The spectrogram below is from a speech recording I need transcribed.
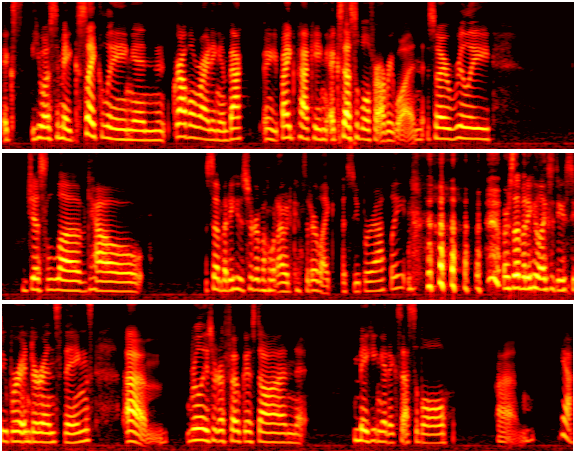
ex- he wants to make cycling and gravel riding and back bike packing accessible for everyone so i really just loved how somebody who's sort of what i would consider like a super athlete or somebody who likes to do super endurance things um, really sort of focused on making it accessible um, yeah,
